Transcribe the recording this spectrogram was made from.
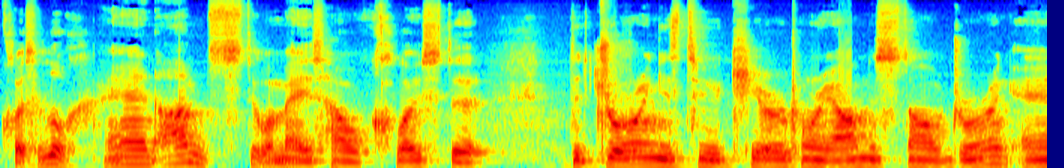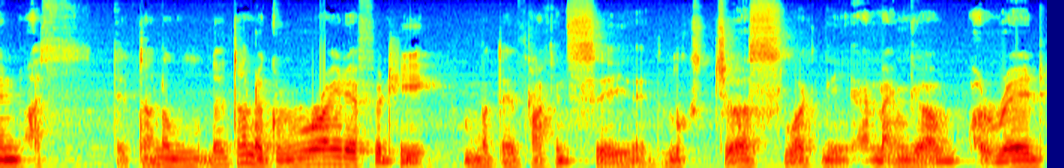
closer look. And I'm still amazed how close the the drawing is to Akira Toriyama's style of drawing, and I they've done a they've done a great effort here. From what I can see, it looks just like the manga I read.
